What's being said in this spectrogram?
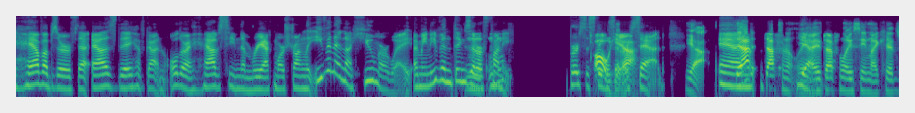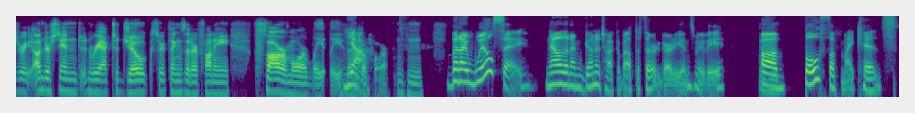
have observed that as they have gotten older, I have seen them react more strongly, even in a humor way. I mean, even things that are mhm. funny versus Oh, things that are sad. Yeah. And That definitely. yeah. I've definitely seen my kids re understand and react to jokes or things that are funny far more lately than Yeah. before. hmm But I will say, now that I'm gonna talk about the third Guardians movie, Mm-hmm. uh, both of my kids,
